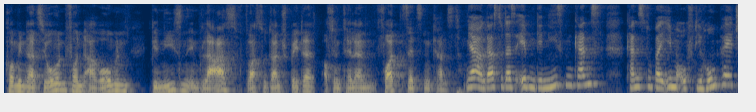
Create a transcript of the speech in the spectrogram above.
Kombination von Aromen genießen im Glas, was du dann später auf den Tellern fortsetzen kannst. Ja, und dass du das eben genießen kannst, kannst du bei ihm auf die Homepage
